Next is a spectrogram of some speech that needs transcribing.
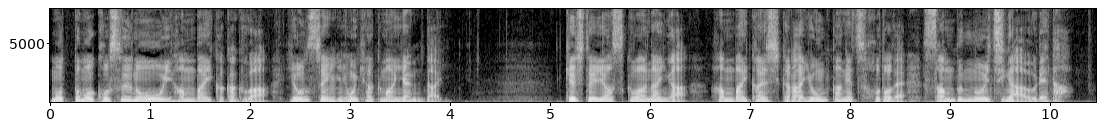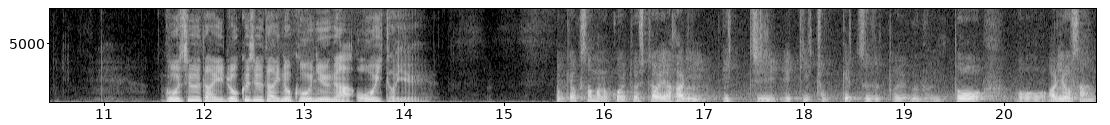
最も個数の多い販売価格は4400万円台決して安くはないが販売開始から4ヶ月ほどで3分の1が売れた。50代60代の購入が多いという。お客様の声としてはやはり立地駅直結という部分と有オさん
